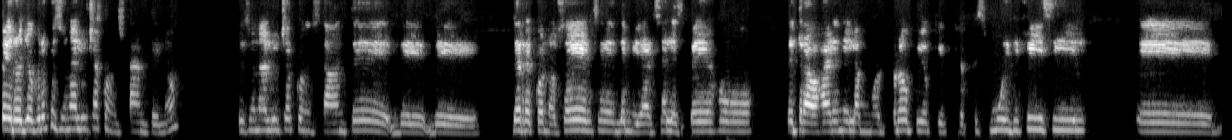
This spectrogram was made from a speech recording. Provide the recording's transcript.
pero yo creo que es una lucha constante, ¿no? Es una lucha constante de, de, de reconocerse, de mirarse al espejo, de trabajar en el amor propio, que creo que es muy difícil, eh,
